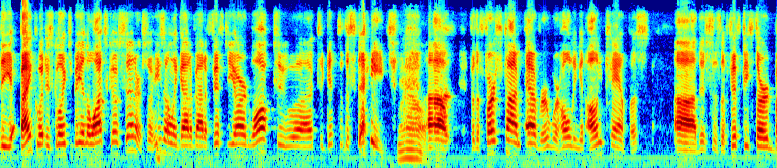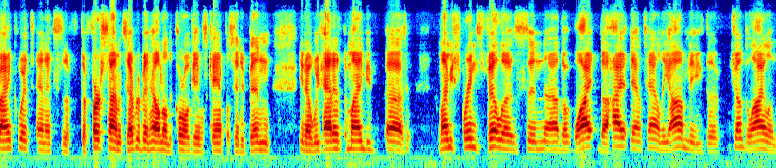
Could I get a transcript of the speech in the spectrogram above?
the banquet is going to be in the Watsco Center, so he's only got about a 50 yard walk to uh, to get to the stage. Wow. Uh, for the first time ever, we're holding it on campus. Uh, this is the 53rd banquet, and it's the, the, first time it's ever been held on the Coral Gables campus. It had been, you know, we've had it at the Miami uh, Miami Springs Villas and uh, the White, the Hyatt downtown, the Omni, the Jungle Island.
